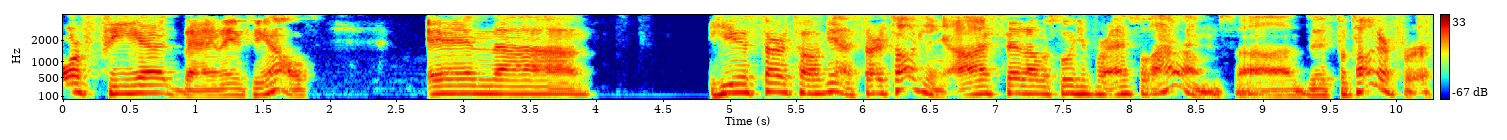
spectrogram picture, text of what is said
more fear than anything else. And uh, he started talking. I started talking. I said I was looking for Ansel Adams, uh, the photographer.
